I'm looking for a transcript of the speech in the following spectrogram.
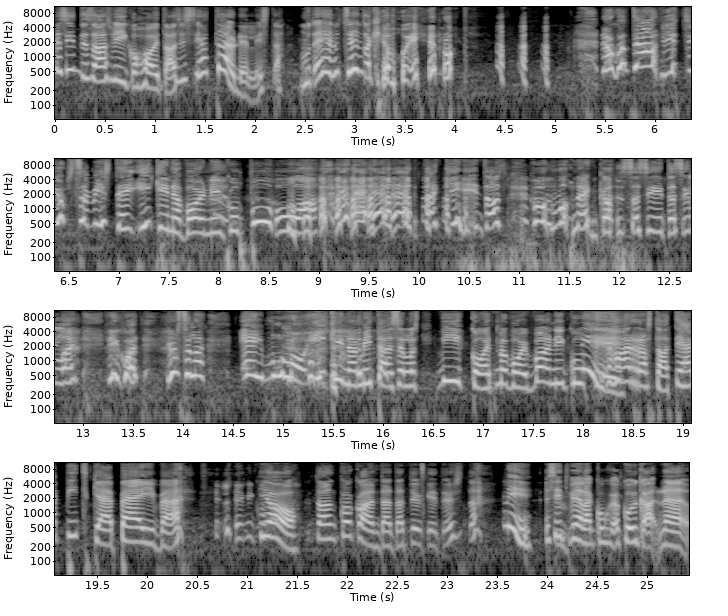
Ja sitten saas viikon hoitaa. Siis ihan täydellistä. Mutta eihän nyt sen takia voi erota. No kun tää on nyt just se, mistä ei ikinä voi niinku puhua. että kiitos monen kanssa siitä sillä niinku, että just sellainen, ei mulla ole ikinä mitään sellaista viikkoa, että mä voin vaan niinku niin. harrastaa, tehdä pitkää päivää. Niin kuin, Joo. Tämä on koko ajan tätä tykitystä. Niin. Sitten vielä kuinka, kuinka nämä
